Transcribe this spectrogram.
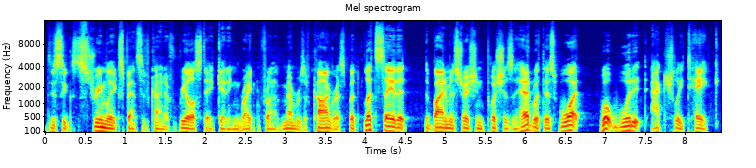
this extremely expensive kind of real estate getting right in front of members of Congress. But let's say that the Biden administration pushes ahead with this. What what would it actually take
